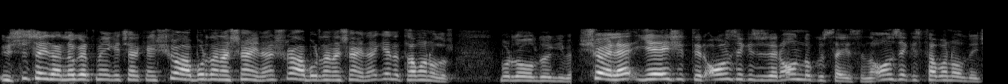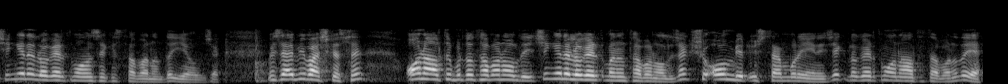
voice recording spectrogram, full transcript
Üssü sayıdan logaritmaya geçerken şu a buradan aşağı iner, şu a buradan aşağı iner gene taban olur. Burada olduğu gibi. Şöyle y eşittir 18 üzeri 19 sayısında 18 taban olduğu için gene logaritma 18 tabanında y olacak. Mesela bir başkası 16 burada taban olduğu için gene logaritmanın tabanı olacak. Şu 11 üstten buraya inecek. Logaritma 16 tabanı da y.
